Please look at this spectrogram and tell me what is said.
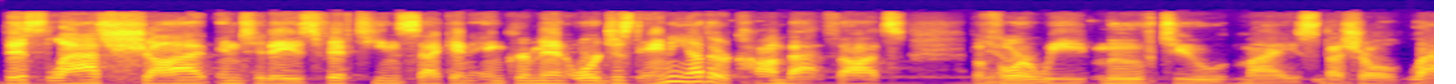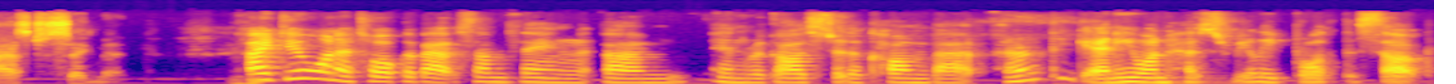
this last shot in today's 15 second increment, or just any other combat thoughts before yeah. we move to my special last segment? Mm-hmm. I do want to talk about something um, in regards to the combat. I don't think anyone has really brought this up.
